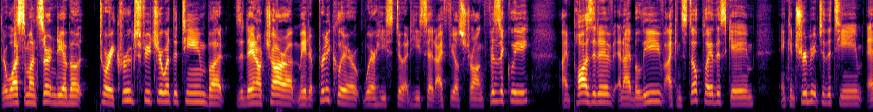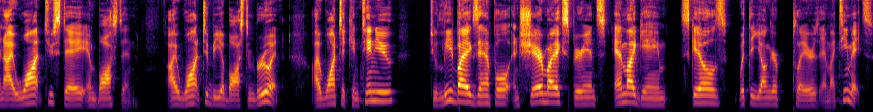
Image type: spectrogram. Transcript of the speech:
There was some uncertainty about Torey Krug's future with the team, but Zdeno Chara made it pretty clear where he stood. He said, I feel strong physically, I'm positive, and I believe I can still play this game and contribute to the team, and I want to stay in Boston. I want to be a Boston Bruin. I want to continue to lead by example and share my experience and my game skills with the younger players and my teammates.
